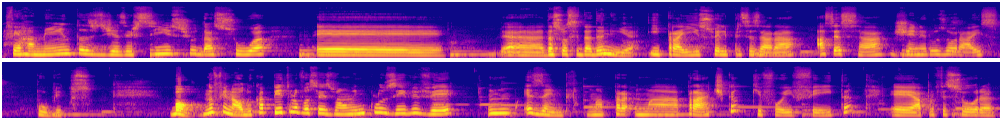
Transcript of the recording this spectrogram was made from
ferramentas de exercício da sua, é, da, sua cidadania. E para isso ele precisará acessar gêneros orais públicos. Bom, no final do capítulo vocês vão inclusive ver um exemplo, uma, uma prática que foi feita. É, a professora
